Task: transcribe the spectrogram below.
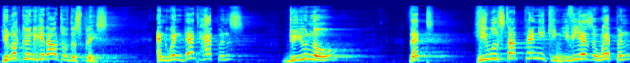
You're not going to get out of this place. And when that happens, do you know that he will start panicking? If he has a weapon,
